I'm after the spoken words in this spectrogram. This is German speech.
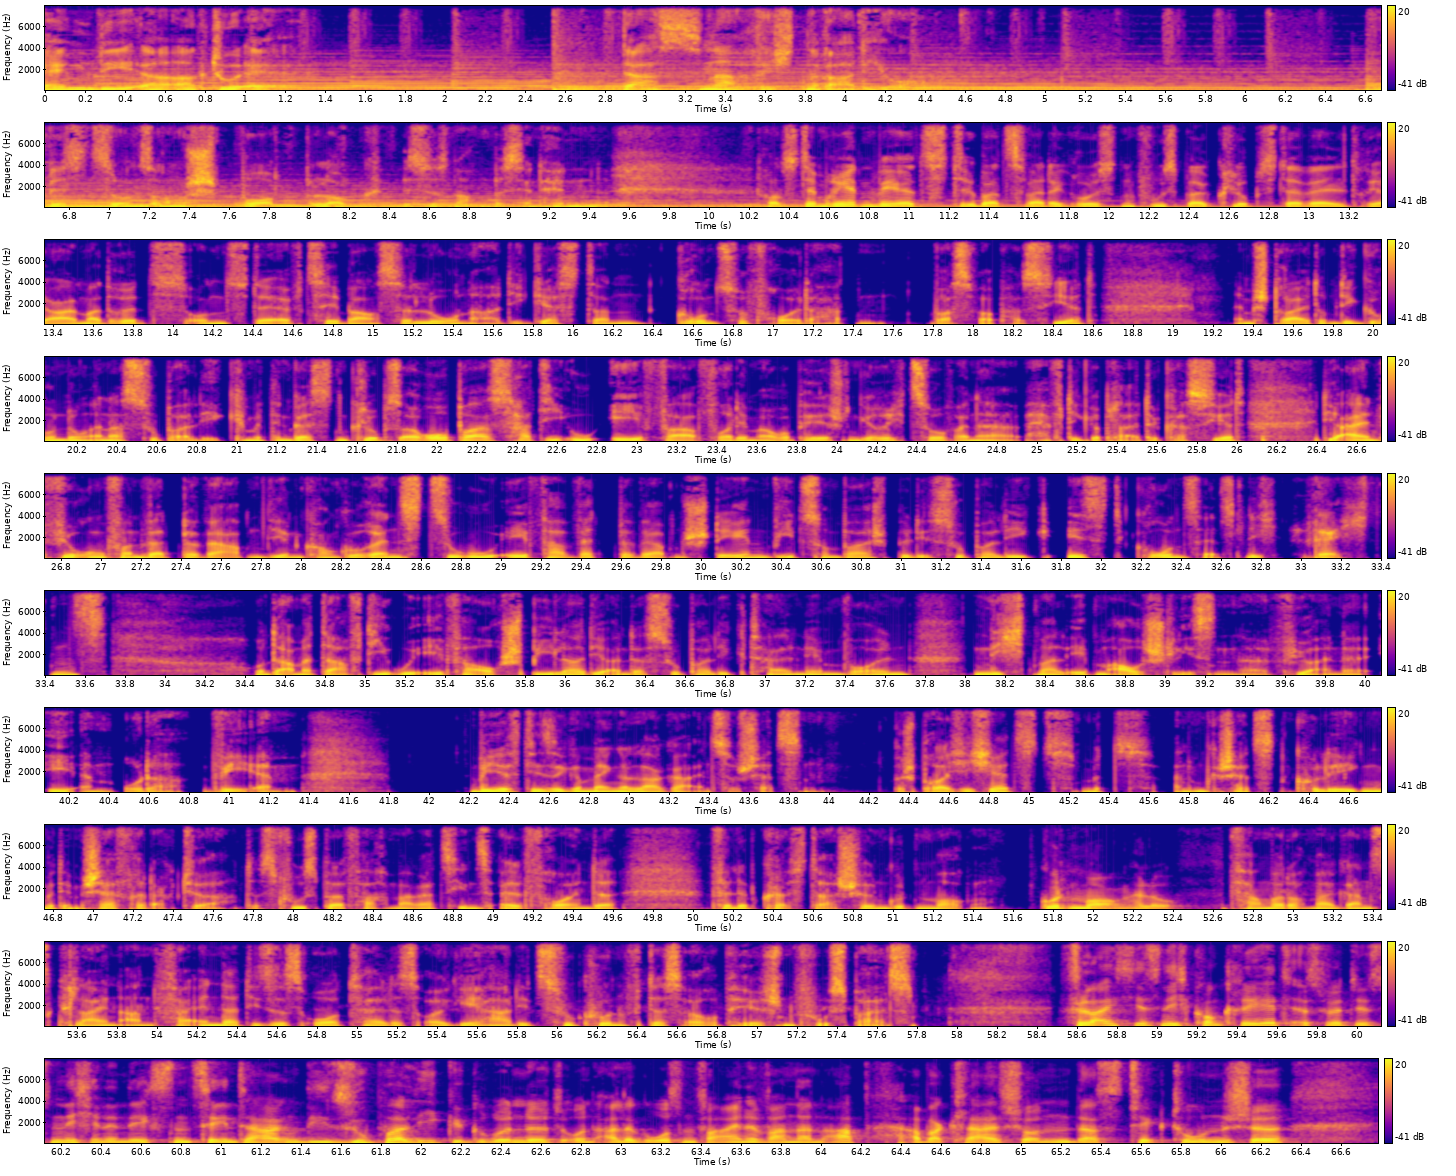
MDR aktuell. Das Nachrichtenradio. Bis zu unserem Sportblock ist es noch ein bisschen hin. Trotzdem reden wir jetzt über zwei der größten Fußballclubs der Welt, Real Madrid und der FC Barcelona, die gestern Grund zur Freude hatten. Was war passiert? Im Streit um die Gründung einer Super League mit den besten Clubs Europas hat die UEFA vor dem Europäischen Gerichtshof eine heftige Pleite kassiert. Die Einführung von Wettbewerben, die in Konkurrenz zu UEFA-Wettbewerben stehen, wie zum Beispiel die Super League, ist grundsätzlich rechtens. Und damit darf die UEFA auch Spieler, die an der Super League teilnehmen wollen, nicht mal eben ausschließen für eine EM oder WM. Wie ist diese Gemengelage einzuschätzen? Bespreche ich jetzt mit einem geschätzten Kollegen, mit dem Chefredakteur des Fußballfachmagazins Elf Freunde, Philipp Köster. Schönen guten Morgen. Guten Morgen, hallo. Fangen wir doch mal ganz klein an. Verändert dieses Urteil des EuGH die Zukunft des europäischen Fußballs? Vielleicht jetzt nicht konkret, es wird jetzt nicht in den nächsten zehn Tagen die Super League gegründet und alle großen Vereine wandern ab, aber klar ist schon, dass tektonische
